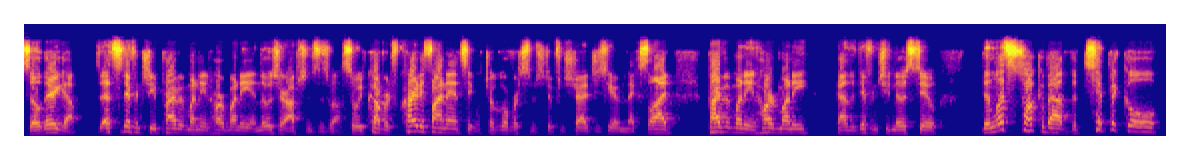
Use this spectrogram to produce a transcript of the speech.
So there you go. So That's the difference between private money and hard money, and those are options as well. So we've covered creative financing, which I'll go over some different strategies here in the next slide. Private money and hard money, kind of the difference between those two. Then let's talk about the typical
